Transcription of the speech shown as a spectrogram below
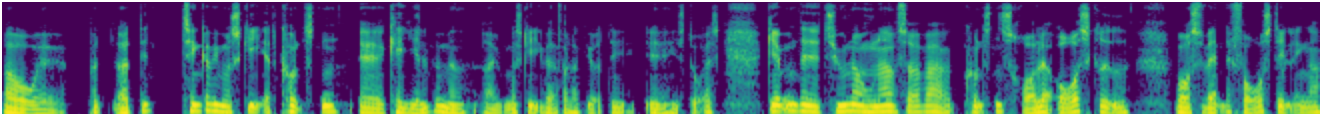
Og, øh, på, og det tænker vi måske, at kunsten øh, kan hjælpe med, og måske i hvert fald har gjort det øh, historisk. Gennem det 20. århundrede, så var kunstens rolle at overskride vores vante forestillinger,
